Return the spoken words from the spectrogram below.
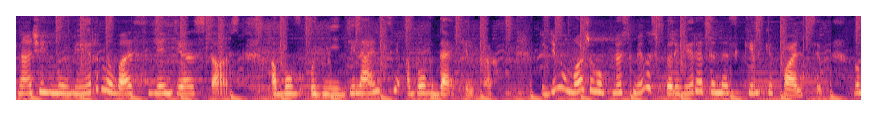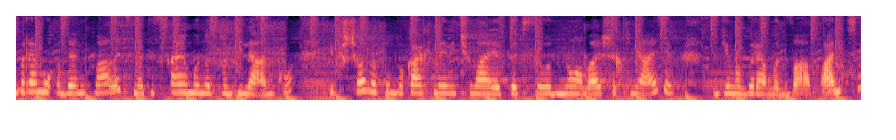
значить, ймовірно, у вас є діастаз або в одній ділянці, або в декількох. Тоді ми можемо плюс-мінус перевірити на скільки пальців. Ми беремо один палець, натискаємо на ту ділянку. Якщо ви по боках не відчуваєте все одно ваших м'язів, тоді ми беремо два пальці.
